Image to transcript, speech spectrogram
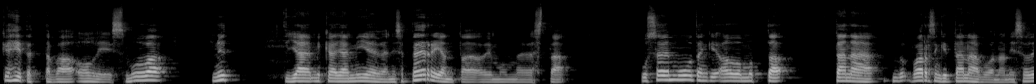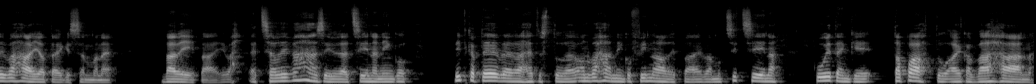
kehitettävää olisi. Mulla nyt jäi, mikä jäi mieleen, niin se perjantai oli mun mielestä usein muutenkin ollut, mutta tänä, varsinkin tänä vuonna, niin se oli vähän jotenkin semmoinen välipäivä. Et se oli vähän sillä, että siinä niinku pitkä TV-lähetys tulee, on vähän niin kuin finaalipäivä, mutta sitten siinä kuitenkin tapahtuu aika vähän,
